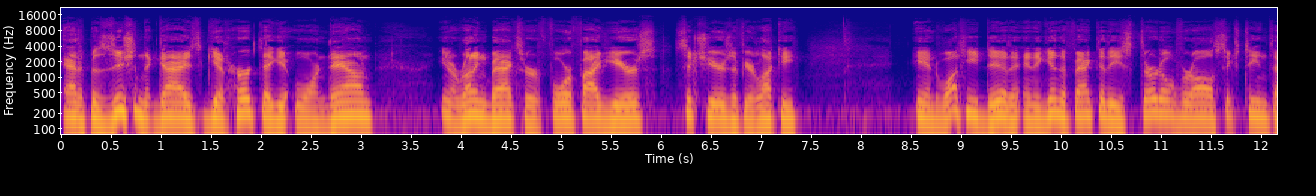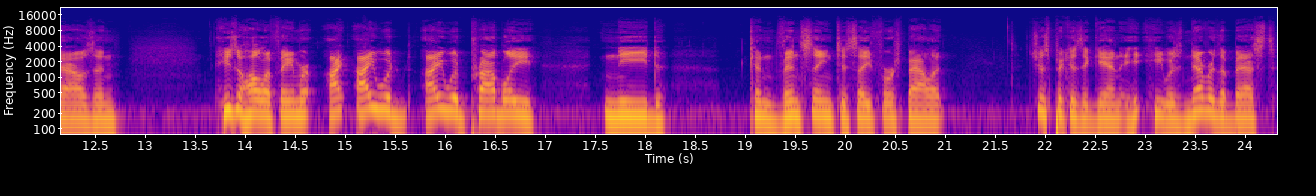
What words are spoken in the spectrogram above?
at a position that guys get hurt, they get worn down. You know, running backs are four or five years, six years if you're lucky. And what he did, and again, the fact that he's third overall, sixteen thousand, he's a Hall of Famer. I, I would I would probably need convincing to say first ballot, just because again he, he was never the best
